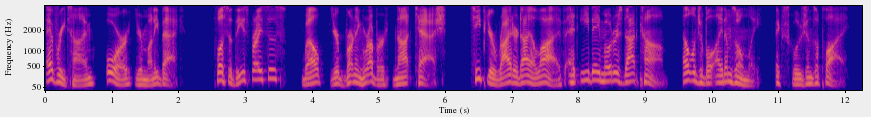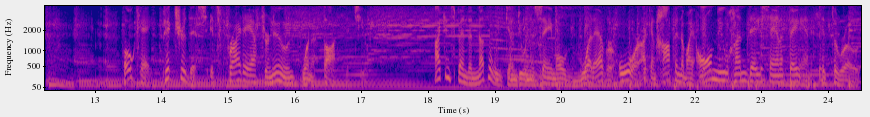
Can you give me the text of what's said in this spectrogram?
every time, or your money back. Plus, at these prices, well, you're burning rubber, not cash. Keep your ride or die alive at ebaymotors.com. Eligible items only. Exclusions apply. Okay, picture this. It's Friday afternoon when a thought hits you. I can spend another weekend doing the same old whatever, or I can hop into my all-new Hyundai Santa Fe and hit the road.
